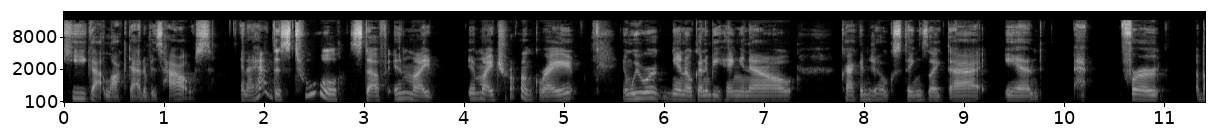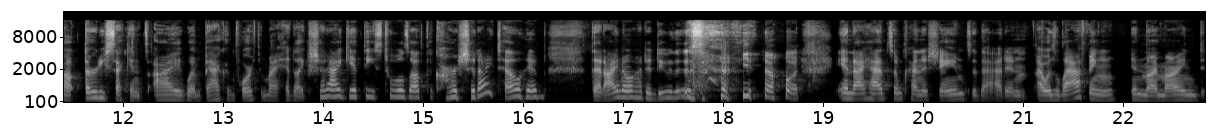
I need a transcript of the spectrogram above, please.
he got locked out of his house. And I had this tool stuff in my in my trunk, right? And we were, you know, going to be hanging out, cracking jokes, things like that. And for about 30 seconds, I went back and forth in my head like, should I get these tools out the car? Should I tell him that I know how to do this? you know, and I had some kind of shame to that. And I was laughing in my mind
